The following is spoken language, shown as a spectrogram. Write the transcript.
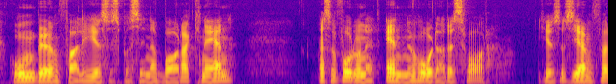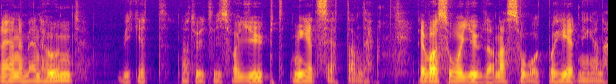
Hon bönfaller Jesus på sina bara knän men så får hon ett ännu hårdare svar. Jesus jämför henne med en hund, vilket naturligtvis var djupt nedsättande. Det var så judarna såg på hedningarna.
